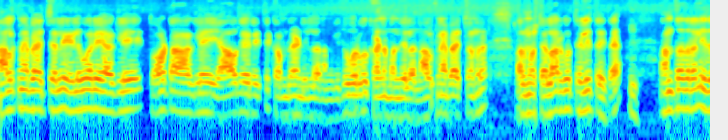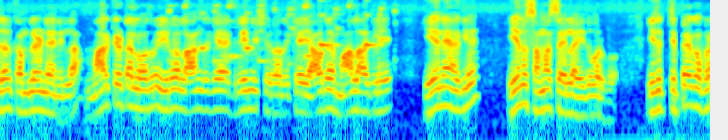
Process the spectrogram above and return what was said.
ನಾಲ್ಕನೇ ಬ್ಯಾಚ್ ಅಲ್ಲಿ ಇಳುವರಿ ಆಗ್ಲಿ ತೋಟ ಆಗ್ಲಿ ಯಾವುದೇ ರೀತಿ ಕಂಪ್ಲೇಂಟ್ ಇಲ್ಲ ನಮ್ಗೆ. ಇದುವರೆಗೂ ಕಂಡು ಬಂದಿಲ್ಲ. ನಾಲ್ಕನೇ ಬ್ಯಾಚ್ ಅಂದ್ರೆ ಆಲ್ಮೋಸ್ಟ್ ಎಲ್ಲರಿಗೂ ತಿಳಿತೈತೆ. ಅಂಥದ್ರಲ್ಲಿ ಇದ್ರಲ್ಲಿ ಕಂಪ್ಲೇಂಟ್ ಏನಿಲ್ಲ. ಮಾರ್ಕೆಟ್ ಅಲ್ಲಿ ಹೋದ್ರು ಇರೋ ಲಾಂಗ್ಗೆ ಗ್ರೀನಿಶ್ ಇರೋದಕ್ಕೆ ಯಾವುದೇ ಮಾಲ್ ಆಗ್ಲಿ ಏನೇ ಆಗ್ಲಿ ಏನು ಸಮಸ್ಯೆ ಇಲ್ಲ ಇದುವರೆಗೂ. ಇದಕ್ಕೆ ತಿಪ್ಪೆ ಗೊಬ್ಬರ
